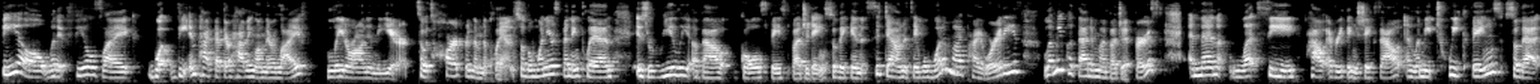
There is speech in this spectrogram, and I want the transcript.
feel what it feels like what the impact that they're having on their life later on in the year. So it's hard for them to plan. So the one year spending plan is really about goals based budgeting. So they can sit down and say, well, what are my priorities? Let me put that in my budget first. And then let's see how everything shakes out. And let me tweak things so that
